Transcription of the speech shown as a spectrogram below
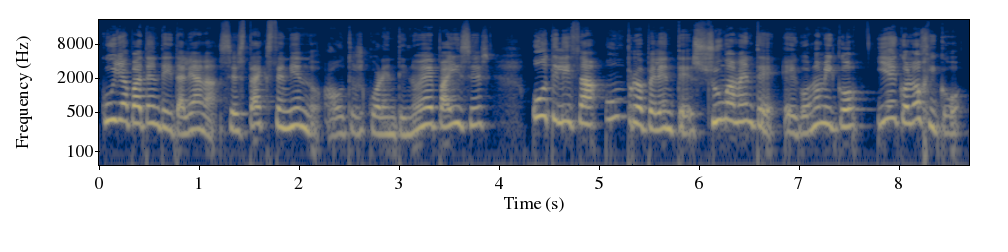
cuya patente italiana se está extendiendo a otros 49 países, utiliza un propelente sumamente económico y ecológico,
